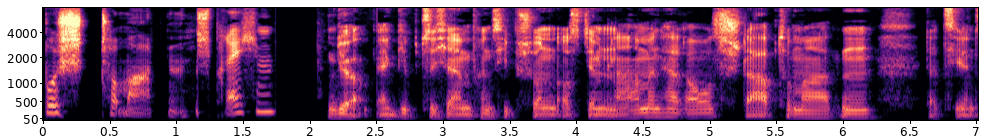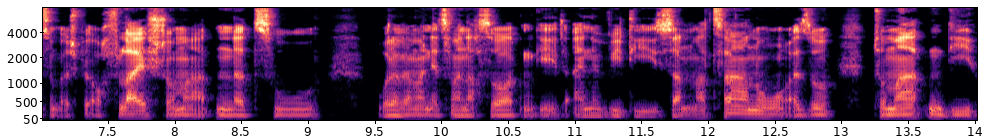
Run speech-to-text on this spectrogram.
Buschtomaten sprechen. Ja, ergibt sich ja im Prinzip schon aus dem Namen heraus. Stabtomaten, da zählen zum Beispiel auch Fleischtomaten dazu. Oder wenn man jetzt mal nach Sorten geht, eine wie die San Marzano, also Tomaten, die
